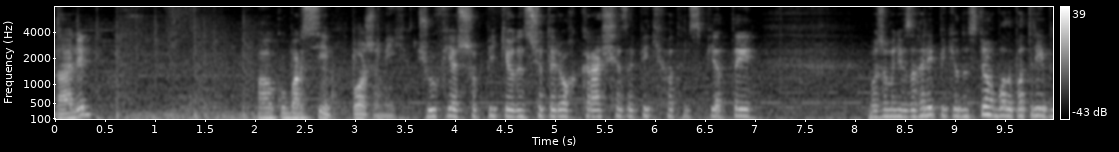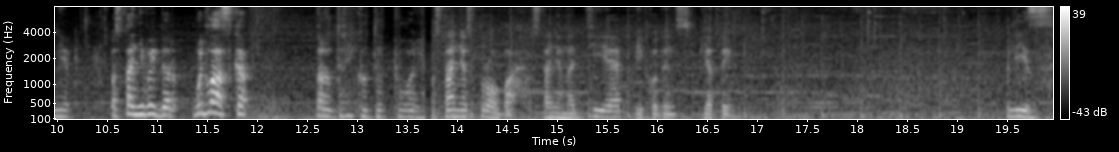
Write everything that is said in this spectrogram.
Далі. Пауку Барсі, боже мій. Чув я, що піки один з чотирьох краще за піки один з п'яти. Може мені взагалі піки один з трьох були потрібні. Останній вибір, будь ласка! Родріго де Поль. Остання спроба. Остання надія, пік один з п'яти. Пліз.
